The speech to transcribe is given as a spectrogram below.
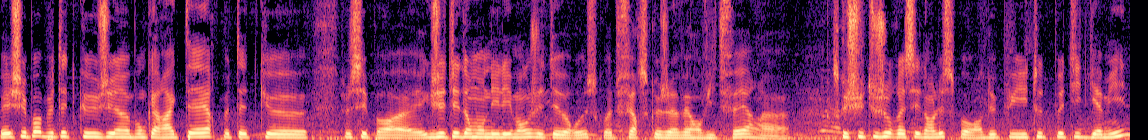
Mais je sais pas, peut-être que j'ai un bon caractère, peut-être que. Je sais pas. Et que j'étais dans mon élément, que j'étais heureuse, quoi, de faire ce que j'avais envie de faire. Euh, parce que je suis toujours restée dans le sport, hein, depuis toute petite gamine.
